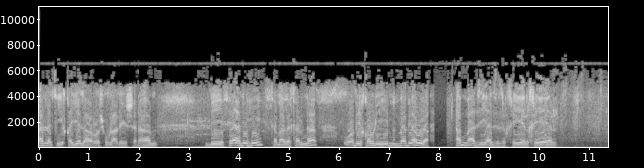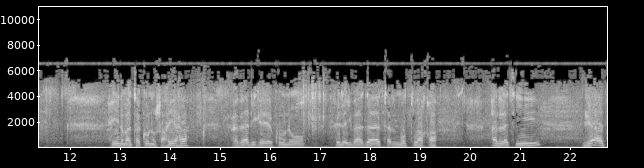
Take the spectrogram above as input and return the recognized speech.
التي قيدها الرسول عليه السلام بفعله كما ذكرنا وبقوله من باب أولى. أما زيادة الخير خير حينما تكون صحيحة فذلك يكون في العبادات المطلقة التي جاءت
